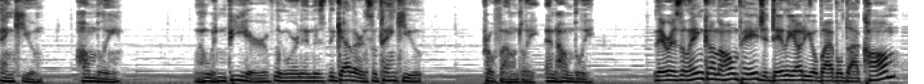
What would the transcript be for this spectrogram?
thank you humbly. We wouldn't be here if we weren't in this together. And so thank you profoundly and humbly. There is a link on the homepage at dailyaudiobible.com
